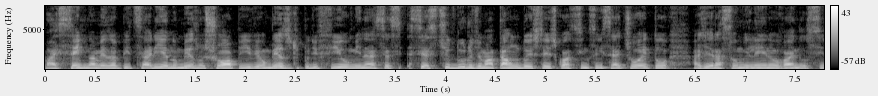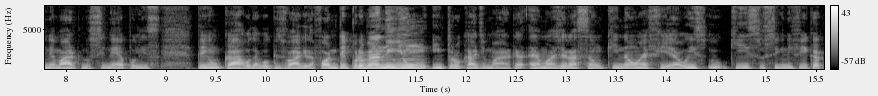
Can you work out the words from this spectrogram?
vai sempre na mesma pizzaria, no mesmo shopping, vê o mesmo tipo de filme, né? Se, se assistir duro de matar 1, 2, 3, 4, 5, 6, 7, 8, a geração Millennium vai no Cinemark, no Cinépolis, tem um carro da Volkswagen da Ford, não tem problema nenhum em trocar de marca. É uma geração que não é fiel. Isso, o que isso significa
